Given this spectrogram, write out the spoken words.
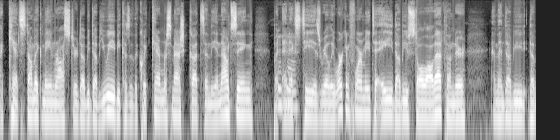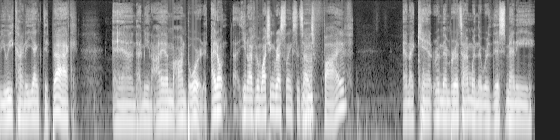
I can't stomach main roster WWE because of the quick camera smash cuts and the announcing, but mm-hmm. NXT is really working for me to AEW stole all that thunder and then WWE kind of yanked it back. And I mean, I am on board. I don't, you know, I've been watching wrestling since I was mm-hmm. five, and I can't remember a time when there were this many.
